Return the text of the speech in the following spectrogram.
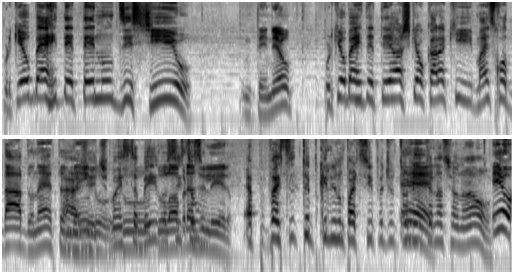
por que o BRTT não desistiu? Entendeu? Porque o BRTT eu acho que é o cara que mais rodado, né, também ah, gente, do, mas do, também do LoL brasileiro. São... É, faz tanto tempo que ele não participa de um torneio É. internacional. Eu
